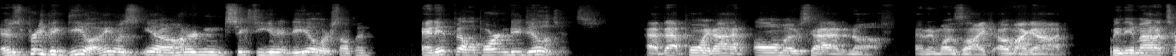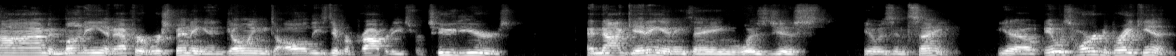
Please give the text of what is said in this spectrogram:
It was a pretty big deal. I think it was you know 160 unit deal or something, and it fell apart in due diligence at that point, I had almost had enough. And it was like, oh my God. I mean, the amount of time and money and effort we're spending and going to all these different properties for two years and not getting anything was just, it was insane. You know, it was hard to break in,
